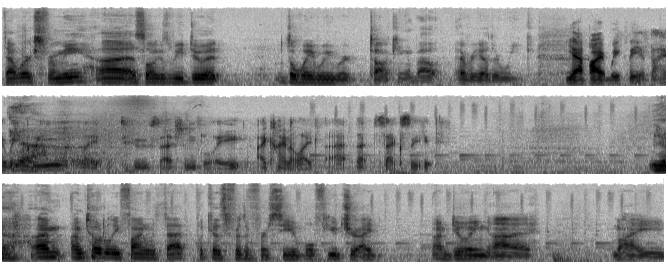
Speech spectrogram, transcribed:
that works for me. Uh, as long as we do it the way we were talking about every other week. Yeah, bi-weekly. Yeah, bi-weekly, Yeah. like two sessions late. I kind of like that. That's sexy. Yeah, I'm I'm totally fine with that because for the foreseeable future, I I'm doing uh my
